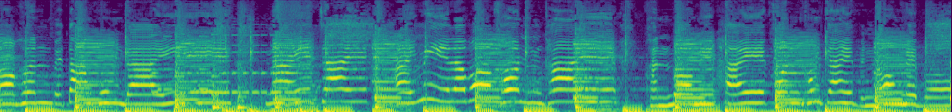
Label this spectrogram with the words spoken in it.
ออกเฮินไปตามคุ้มใดในใจไอ้มีละบ่คนใครคันบ่มีไผคนของใจเป็นน้องได้บอก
